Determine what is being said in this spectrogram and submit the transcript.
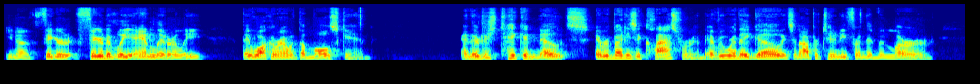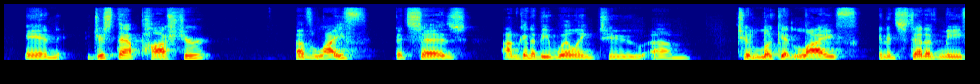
you know figure, figuratively and literally, they walk around with a moleskin and they're just taking notes. Everybody's a classroom. Everywhere they go, it's an opportunity for them to learn. And just that posture of life that says, I'm going to be willing to um, to look at life, and instead of me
